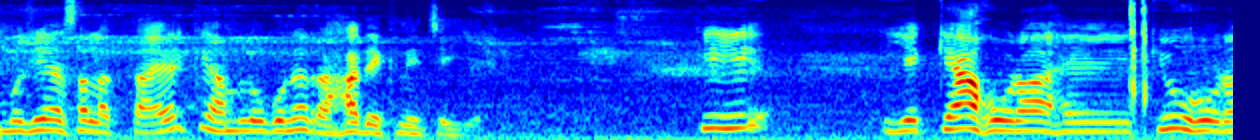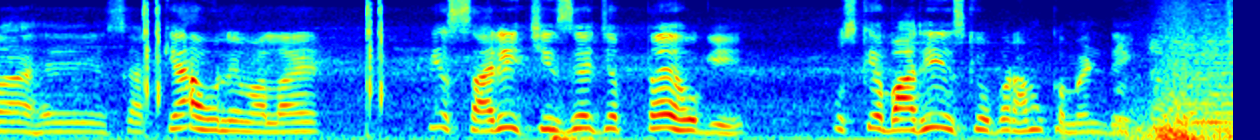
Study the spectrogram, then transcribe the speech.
मुझे ऐसा लगता है कि हम लोगों ने राह देखनी चाहिए कि ये क्या हो रहा है क्यों हो रहा है ऐसा क्या होने वाला है ये सारी चीज़ें जब तय होगी उसके बाद ही इसके ऊपर हम कमेंट देंगे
